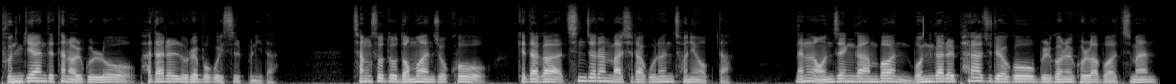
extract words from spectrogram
분개한 듯한 얼굴로 바다를 노려보고 있을 뿐이다. 장소도 너무 안 좋고 게다가 친절한 맛이라고는 전혀 없다. 나는 언젠가 한번 뭔가를 팔아주려고 물건을 골라보았지만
